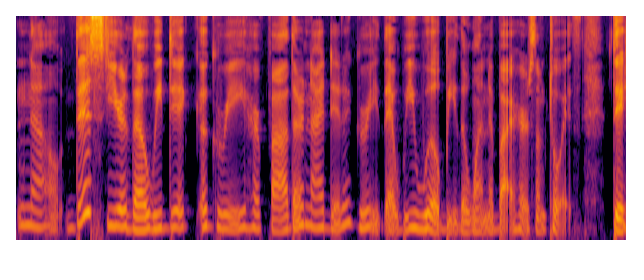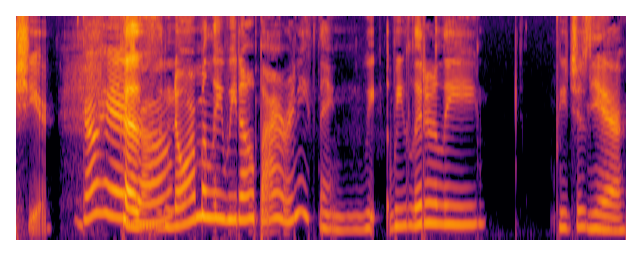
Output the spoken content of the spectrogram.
know this year though we did agree her father and i did agree that we will be the one to buy her some toys this year Go ahead, because normally we don't buy her anything we we literally we just yeah,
